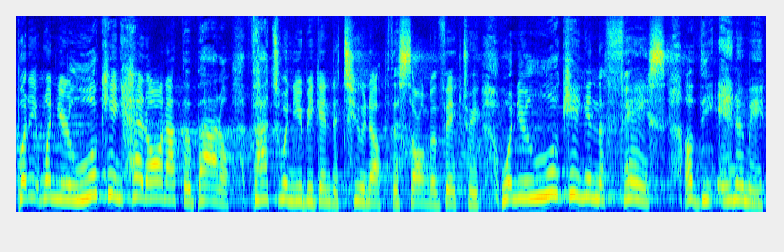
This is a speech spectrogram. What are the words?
but it, when you're looking head on at the battle, that's when you begin to tune up the song of victory. When you're looking in the face of the enemy,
